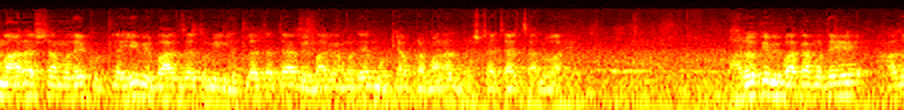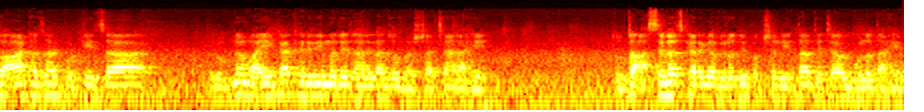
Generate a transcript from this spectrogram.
महाराष्ट्रामध्ये कुठलाही विभाग जर तुम्ही घेतलं तर त्या विभागामध्ये मोठ्या प्रमाणात भ्रष्टाचार चालू आहे. आरोग्य विभागामध्ये हा जो आठ हजार कोटीचा रुग्णवाहिका खरेदीमध्ये झालेला जो भ्रष्टाचार आहे तो तर असेलच कारण का विरोधी पक्ष नेता त्याच्यावर बोलत आहेत.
